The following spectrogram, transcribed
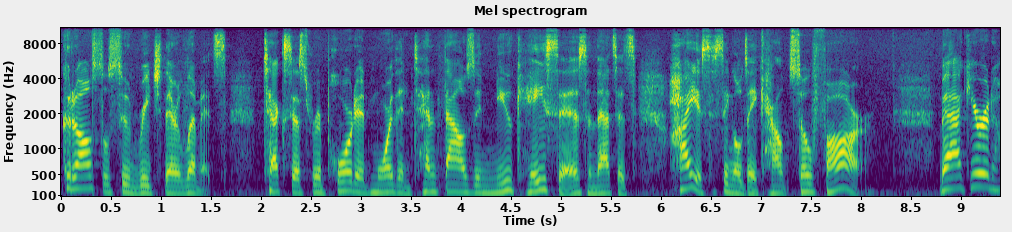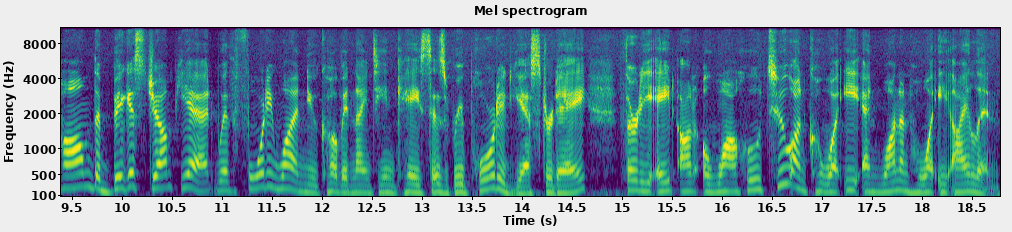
could also soon reach their limits. Texas reported more than 10,000 new cases, and that's its highest single day count so far. Back here at home, the biggest jump yet with 41 new COVID-19 cases reported yesterday. 38 on Oahu, 2 on Kauai, and 1 on Hawaii Island.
